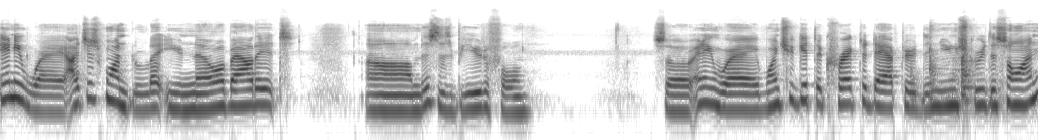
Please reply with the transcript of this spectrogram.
anyway, I just wanted to let you know about it. Um, this is beautiful. So, anyway, once you get the correct adapter, then you can screw this on.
